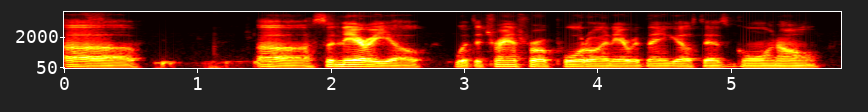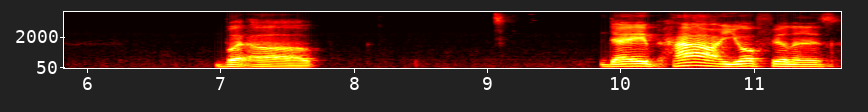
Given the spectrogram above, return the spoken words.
uh uh scenario with the transfer portal and everything else that's going on. But uh Dave, how are your feelings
